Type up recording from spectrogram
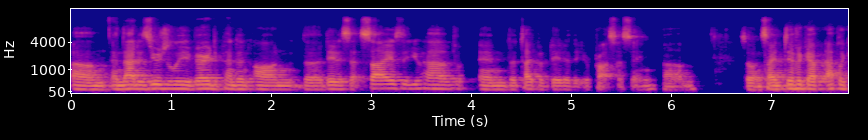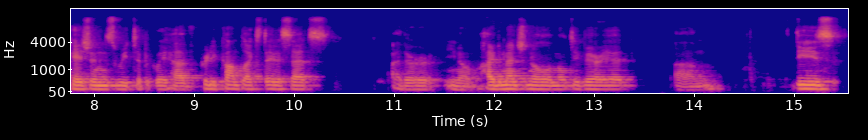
Um, and that is usually very dependent on the data set size that you have and the type of data that you're processing. Um, so in scientific applications, we typically have pretty complex data sets, either you know high dimensional or multivariate. Um, these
